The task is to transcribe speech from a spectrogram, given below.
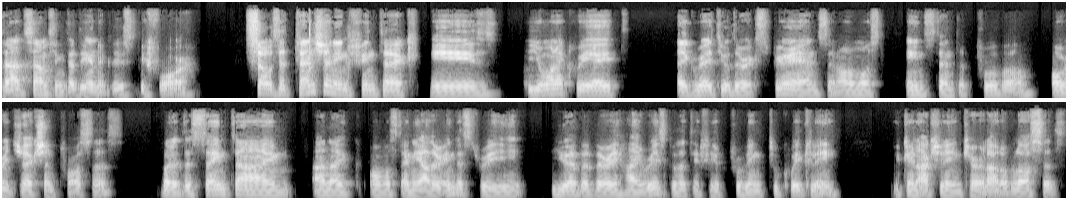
that's something that didn't exist before. So the tension in fintech is you want to create a great user experience and almost instant approval or rejection process. But at the same time, unlike almost any other industry, you have a very high risk that if you're approving too quickly, you can actually incur a lot of losses.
